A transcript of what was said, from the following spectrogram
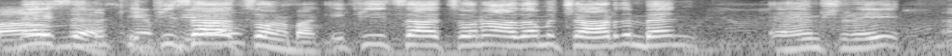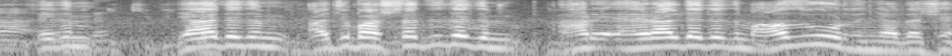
Bağımlılık Neyse 2 yapıyor. saat sonra bak 2 saat sonra adamı çağırdım ben e, hemşireyi. Ha, dedim evet. ya dedim acı başladı dedim. Her- Herhalde dedim az vurdun ya da şey.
